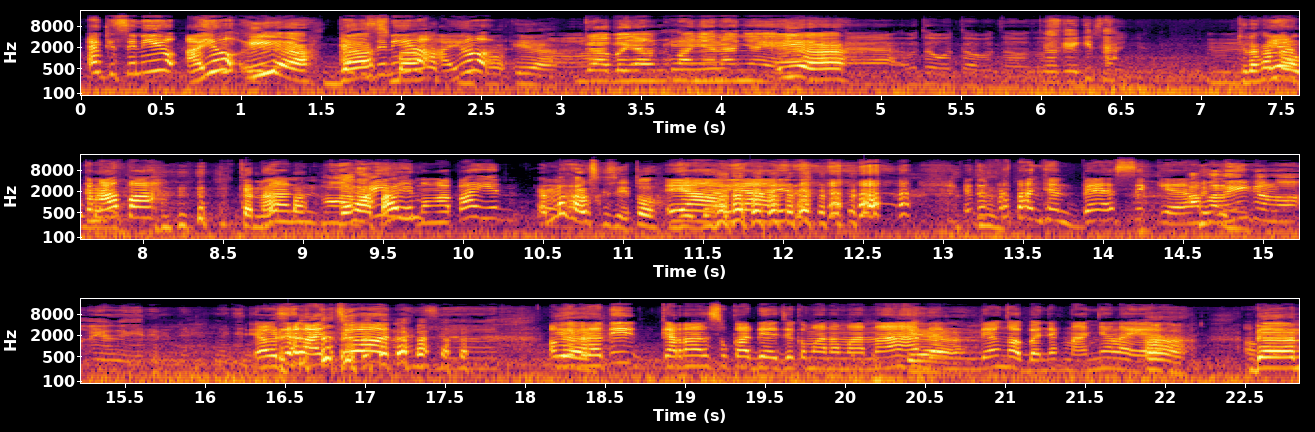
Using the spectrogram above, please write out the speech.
eh ke sini yuk, ayo. Iya, gas ke sini yuk, banget ayo. gitu. Iya. Gak banyak nanya-nanya ya. Iya. Kayak, betul, betul, betul, betul. Nggak kayak kita. Hmm, Kita kan iya, tahu kenapa? Kenapa? Dan Mau ngapain? Mau ngapain? Emang harus ke situ? Iya, iya. Itu, itu pertanyaan basic ya. Apalagi kalau ya nggak jadi. Ya udah lanjut. Oke, Iya. berarti karena suka diajak ke mana-mana Iya. dan dia nggak banyak nanya lah ya. Ah, Oke. Dan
